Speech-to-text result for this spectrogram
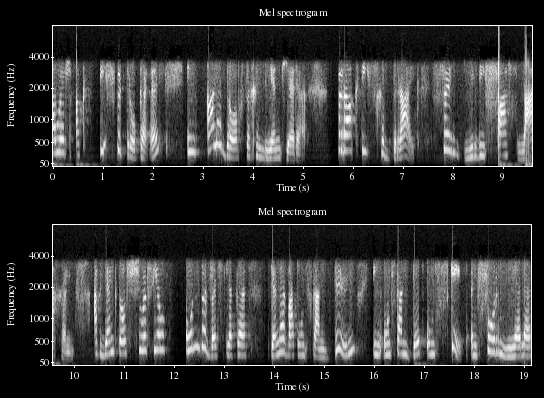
ouers aktief betrokke is en alledaagse geleenthede prakties gebruik vir hierdie vaslegging. Ek dink daar's soveel onbewustelike dinge wat ons kan doen en ons kan dit omskep in formele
